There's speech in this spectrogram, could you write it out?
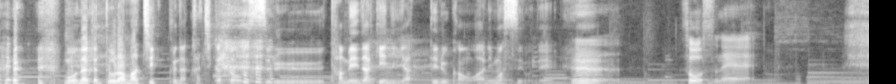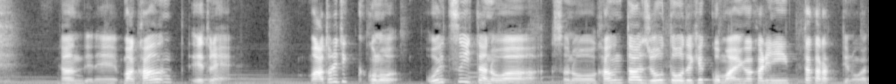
もうなんかドラマチックな勝ち方をするためだけにやってる感はありますよね。うん。そうっすね。なんでねまあカウンえっ、とね、まあ、アトレティックこの追いついたのはそのカウンター上等で結構前がかりに行ったからっていうのが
